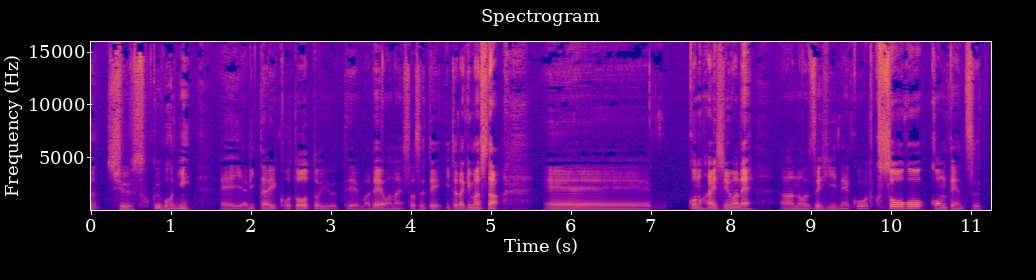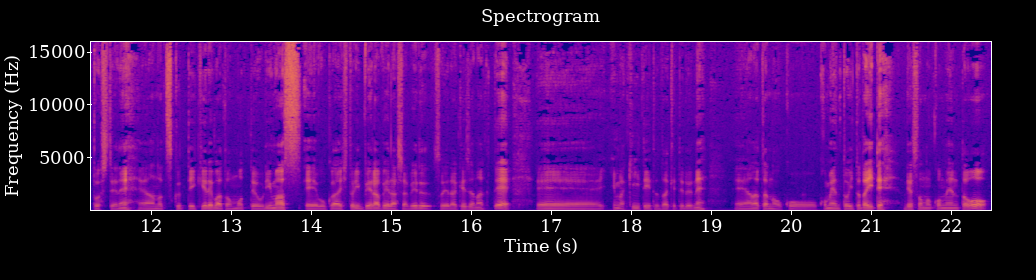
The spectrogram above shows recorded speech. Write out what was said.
ん？収束後に、えー、やりたいことというテーマでお話しさせていただきました。えー、この配信はね、あのぜひね、こう総合コンテンツとしてね、あの作っていければと思っております。えー、僕は一人ベラベラしゃべる、それだけじゃなくて、えー、今聞いていただけてるね、えー、あなたのこうコメントをいただいて、で、そのコメントを、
